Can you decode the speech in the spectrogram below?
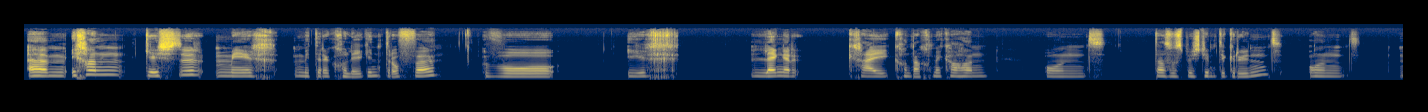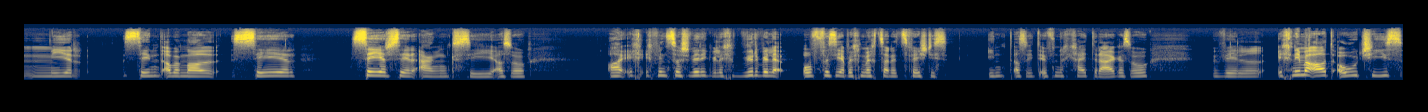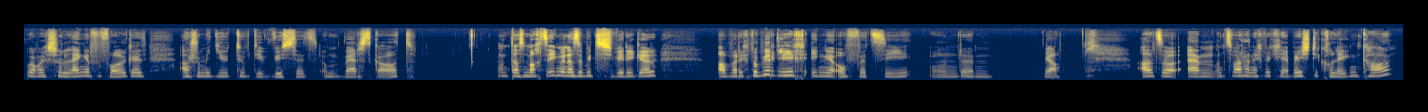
Ähm, ich habe gestern mich mit einer Kollegin getroffen, wo ich länger keinen Kontakt mehr hatte und das aus bestimmten Gründen und wir sind aber mal sehr, sehr, sehr eng gewesen. Also ah, ich, ich finde es so schwierig, weil ich würde offen sein, aber ich möchte es auch nicht zu fest in, also in die Öffentlichkeit tragen. So. Weil ich nehme an, die OGs, die mich schon länger verfolgen, auch schon mit YouTube, die wissen, um wer es geht. Und das macht es irgendwann also ein bisschen schwieriger. Aber ich probiere gleich irgendwie offen zu sein. Und ähm, ja. Also, ähm, und zwar hatte ich wirklich eine beste Kollegin, gehabt,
